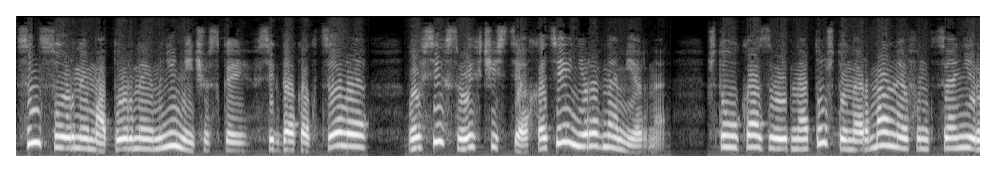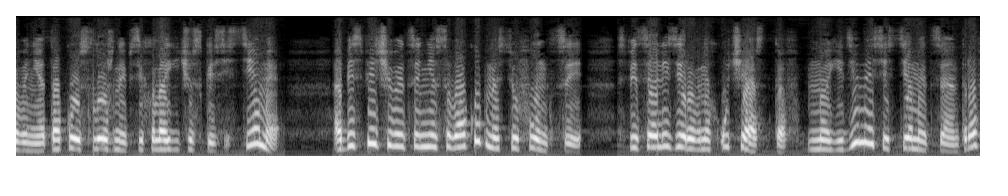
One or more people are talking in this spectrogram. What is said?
сенсорной, моторной, мнемической, всегда как целое, во всех своих частях, хотя и неравномерно, что указывает на то, что нормальное функционирование такой сложной психологической системы обеспечивается не совокупностью функций специализированных участков, но единой системой центров,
